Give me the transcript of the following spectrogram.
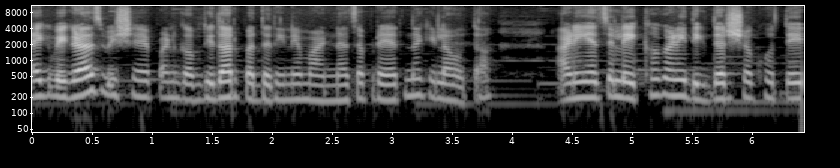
हा एक वेगळाच विषय पण गमतीदार पद्धतीने मांडण्याचा प्रयत्न केला होता. आणि याचे लेखक आणि दिग्दर्शक होते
